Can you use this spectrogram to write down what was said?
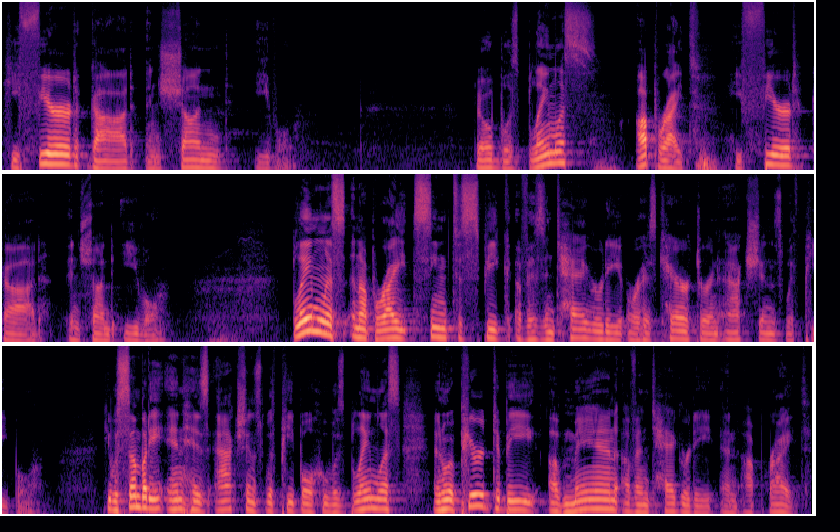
He feared God and shunned evil. Job was blameless, upright. He feared God and shunned evil. Blameless and upright seemed to speak of his integrity or his character and actions with people. He was somebody in his actions with people who was blameless and who appeared to be a man of integrity and upright.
